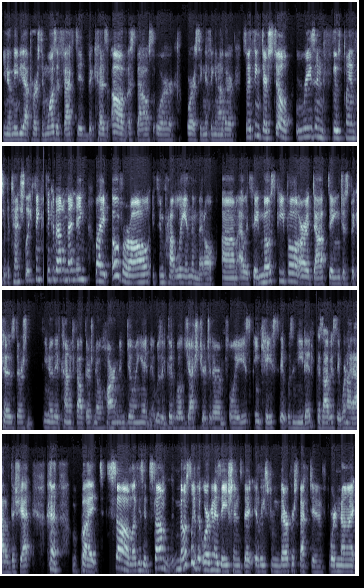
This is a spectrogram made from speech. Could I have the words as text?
you know maybe that person was affected because of a spouse or or a significant other. So i think there's still reason for those plans to potentially think think about amending but overall it's been probably in the middle. Um, i would say most people are adopting just because there's you know they've kind of felt there's no harm in doing it and it was a goodwill gesture to their employees in case it was needed because obviously we're not out of this yet. But some like i said some mostly the organizations that at least from their perspective were not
